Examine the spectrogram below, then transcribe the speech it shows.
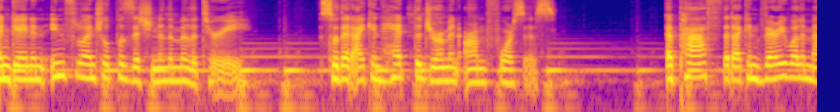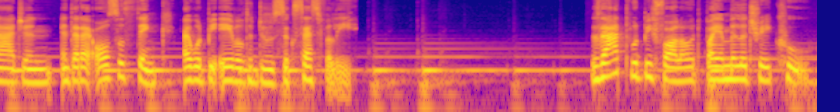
and gain an influential position in the military so that I can head the German armed forces. A path that I can very well imagine and that I also think I would be able to do successfully. That would be followed by a military coup.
